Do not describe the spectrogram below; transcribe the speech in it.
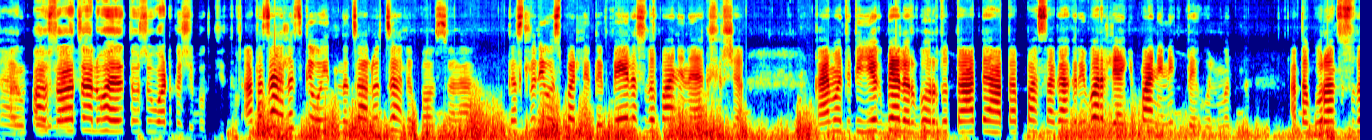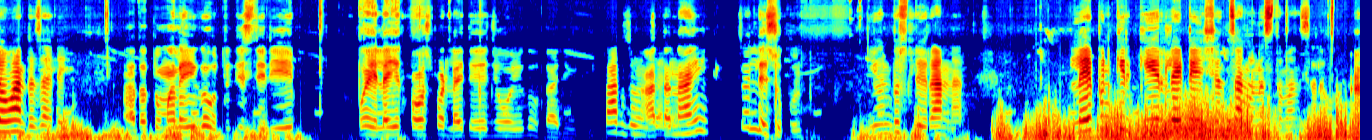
काय पावसाळा. चालू आहे तसं वाट कशी बघते आता झालंच किंवा इथनं चालूच झालं पावसाळा. कसलं दिवस पडले ते? प्यायला सुद्धा पाणी नाही अक्षरशः. काय म्हणते ती एक बॅलर भरत होता त्या आता पाच सहा घागरी भरली आहे की पाणी निघतंय होलमधनं आता गुरांचं सुद्धा वांद झालंय. आता तुम्हाला ही गवत दिसते ती. पहिला एक पाऊस पडलाय ते जो ही गवत आधी पाक आता. नाही चाललंय सुकून. येऊन बसलोय रानात. लय पण किरकिर लय टेन्शन चांगलं नसतं माणसाला.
